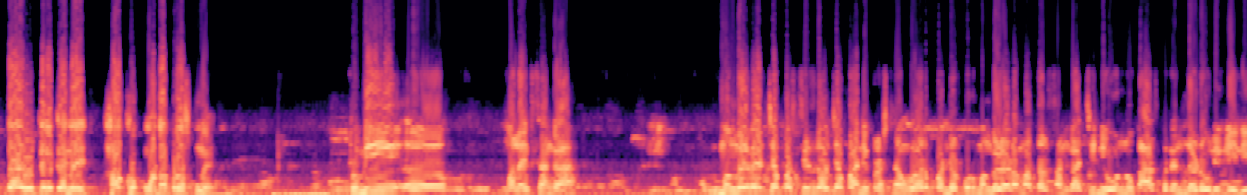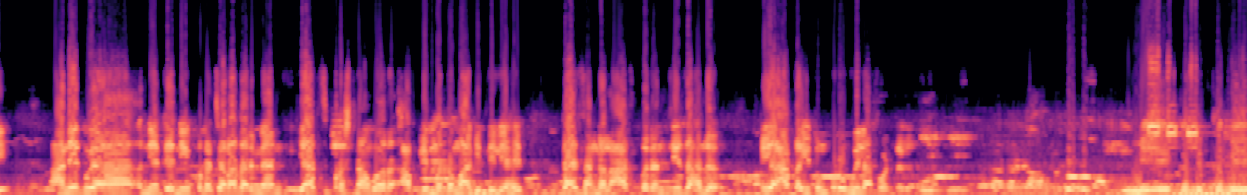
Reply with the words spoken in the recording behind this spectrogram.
तयार होतील का नाही हा खूप मोठा प्रश्न आहे तुम्ही मला एक सांगा. मंगळवेरच्या पस्तीस गावच्या पाणी प्रश्नावर पंढरपूर मंगळवेढा मतदारसंघाची निवडणूक आजपर्यंत लढवली गेली. अनेक वेळा नेत्यांनी प्रचारादरम्यान याच प्रश्नावर आपली मतं मागितलेली आहेत. काय सांगाल? आजपर्यंत जे झालं ते आता इथून पुढे होईल असं वाटतं का? मी कमीत कमी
